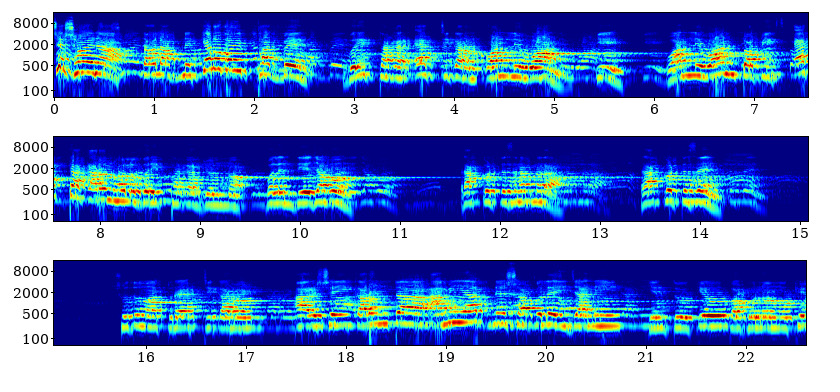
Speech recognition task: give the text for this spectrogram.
শেষ হয় না। তাহলে আপনি কেন গরিব থাকবেন? গরিব থাকার একটি কারণ অনলি ওয়ান কি? অনলি ওয়ান টপিক একটা কারণ হলো গরিব থাকার জন্য। বলেন দিয়ে যাব? রাগ করতেছেন আপনারা? রাগ করতেছেন? শুধুমাত্র একটি কারণ। আর সেই কারণটা আমি আপনি সকলেই জানি, কিন্তু কেউ কখনো মুখে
